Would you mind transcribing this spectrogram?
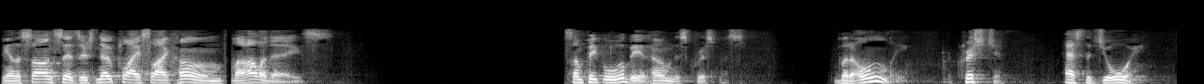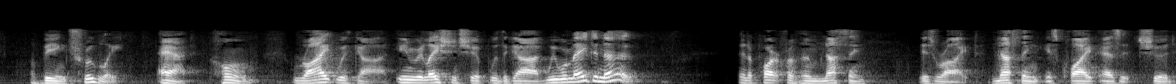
You know, the song says there's no place like home for the holidays. Some people will be at home this Christmas, but only the Christian has the joy of being truly at home, right with God, in relationship with the God we were made to know, and apart from whom nothing is right. Nothing is quite as it should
